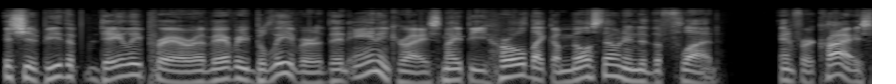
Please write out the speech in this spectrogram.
It should be the daily prayer of every believer that Antichrist might be hurled like a millstone into the flood, and for Christ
